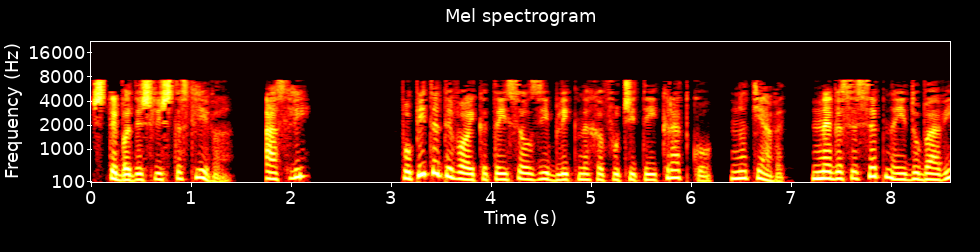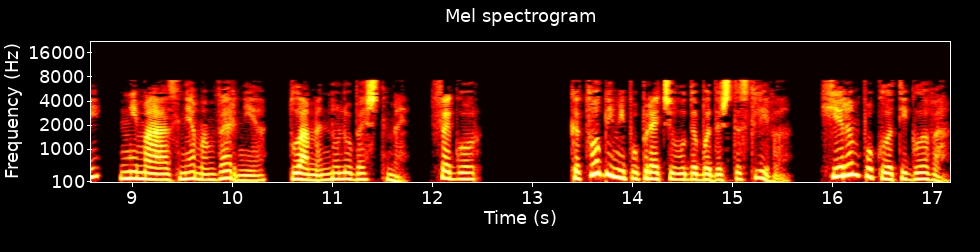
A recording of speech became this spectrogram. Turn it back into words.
Ще бъдеш ли щастлива? Аз ли? Попита девойката и сълзи бликнаха в очите и кратко, но тя вет. Нега се сепна и добави, нима аз нямам верния, пламенно любещ ме. Фегор. Какво би ми попречило да бъда щастлива? Хирам поклати глава.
